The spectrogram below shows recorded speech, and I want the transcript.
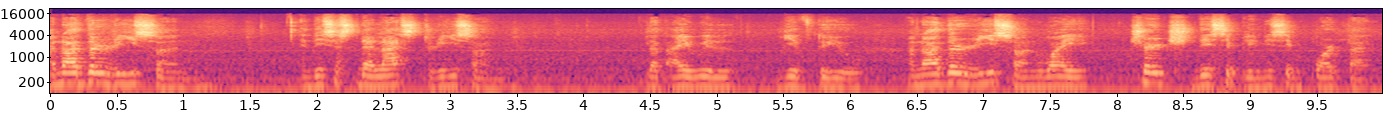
Another reason, and this is the last reason that I will give to you. Another reason why church discipline is important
